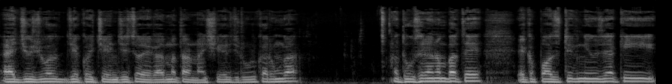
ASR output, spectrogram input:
ਐਜ਼ ਯੂਜੂਅਲ ਜੇ ਕੋਈ ਚੇਂਜਸ ਹੋਏਗਾ, ਮੈਂ ਤੁਹਾਡੇ ਨਾਲ ਸ਼ੇਅਰ ਜ਼ਰੂਰ ਕਰੂੰਗਾ। ਦੂਸਰੇ ਨੰਬਰ ਤੇ ਇੱਕ ਪੋਜ਼ਿਟਿਵ ਨਿਊਜ਼ ਹੈ ਕਿ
